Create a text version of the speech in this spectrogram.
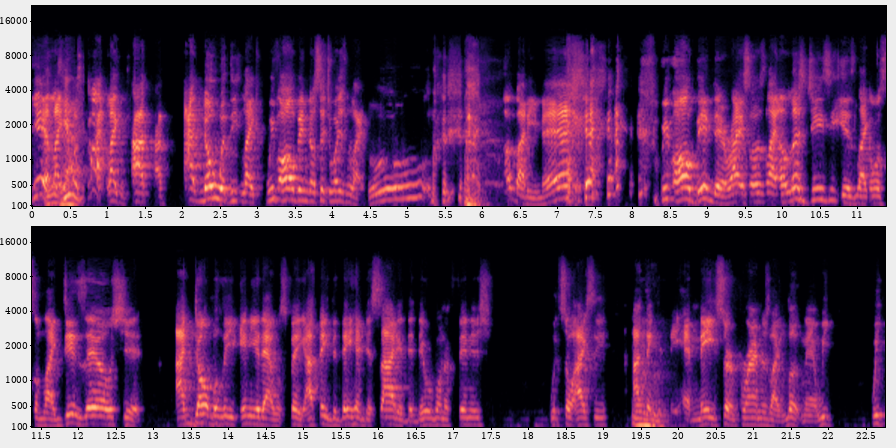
Yeah, he like was he hot. was hot. Like I, I, I know what these like. We've all been in those situations. Where like, ooh, somebody, man. we've all been there, right? So it's like, unless Jeezy is like on some like Denzel shit, I don't believe any of that was fake. I think that they had decided that they were going to finish with So Icy. Mm-hmm. I think mm-hmm. they had made certain parameters. Like, look, man, we we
